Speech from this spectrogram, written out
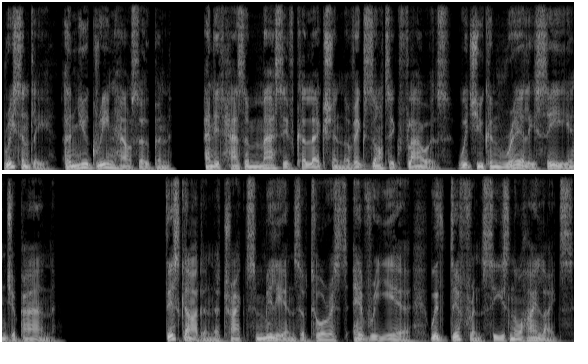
Recently, a new greenhouse opened, and it has a massive collection of exotic flowers which you can rarely see in Japan. This garden attracts millions of tourists every year with different seasonal highlights.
